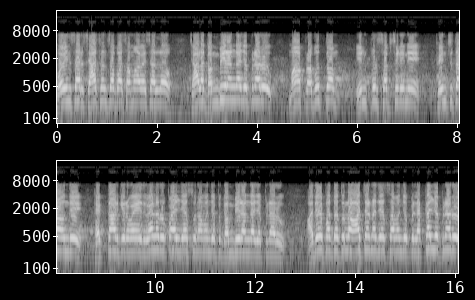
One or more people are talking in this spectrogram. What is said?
పోయినసారి శాసనసభ సమావేశాల్లో చాలా గంభీరంగా చెప్పినారు. మా ప్రభుత్వం ఇన్పుట్ సబ్సిడీని పెంచుతా ఉంది. హెక్టార్కి ఇరవై ఐదు వేల రూపాయలు చేస్తున్నామని చెప్పి గంభీరంగా చెప్పినారు. అదే పద్ధతుల్లో ఆచరణ చేస్తామని చెప్పి లెక్కలు చెప్పినారు.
